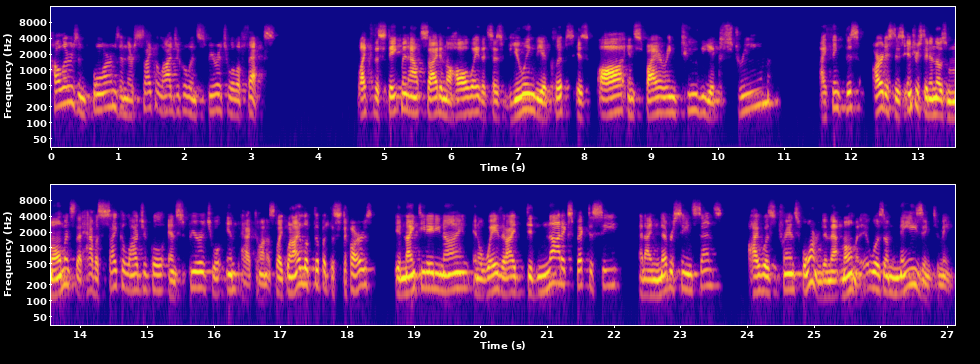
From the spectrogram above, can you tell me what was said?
colors and forms and their psychological and spiritual effects. Like the statement outside in the hallway that says, viewing the eclipse is awe inspiring to the extreme. I think this artist is interested in those moments that have a psychological and spiritual impact on us. Like when I looked up at the stars in 1989 in a way that I did not expect to see and I never seen since, I was transformed in that moment. It was amazing to me.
